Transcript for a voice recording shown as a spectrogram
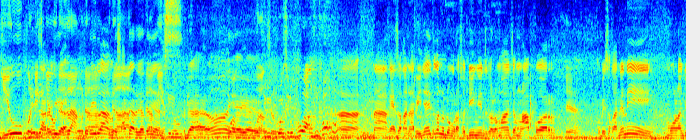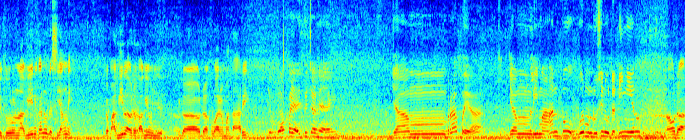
Ciu kondisinya udah hilang Udah hilang, udah sadar jatuhnya. habis. Disuruh- Udah, oh buang. iya iya. iya. Buang. suruh seru. gua suruh buang Ah, nah keesokan harinya itu kan udah ngerasa dingin segala macam, lapar. ya Kebesokannya nih mau lanjut turun lagi, ini kan udah siang nih. Udah pagi lah, udah pagi, menj- udah udah keluar matahari. jam berapa ya itu Chan ya yang jam berapa ya jam limaan tuh gue mendusin udah dingin. Ah, udah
